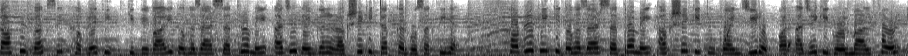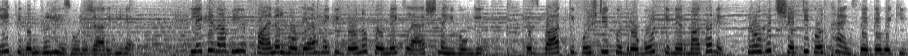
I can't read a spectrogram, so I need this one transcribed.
काफ़ी वक्त से खबरें थी कि दिवाली 2017 में अजय देवगन और अक्षय की टक्कर हो सकती है। खबरें थी कि 2017 में अक्षय की 2.0 और अजय की गोलमाल 4 एक ही दिन रिलीज़ होने जा रही है। लेकिन अब ये फाइनल हो गया है कि दोनों फ़िल्में क्लैश नहीं होंगी। इस बात की पुष्टि खुद रोबोट के निर्माता ने रोहित शेट्टी को थैंक्स देते हुए की।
